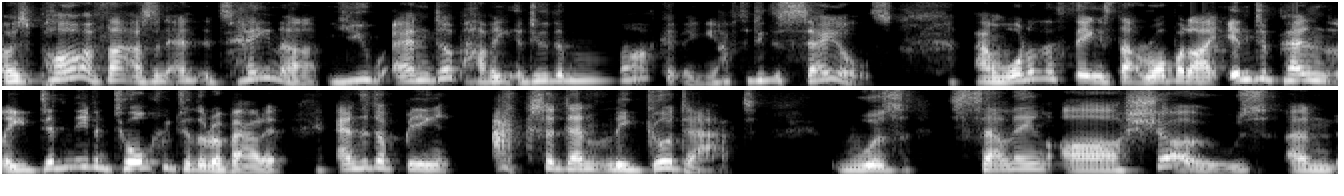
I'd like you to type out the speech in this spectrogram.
as part of that, as an entertainer, you end up having to do the marketing. You have to do the sales. And one of the things that Rob and I independently didn't even talk to each other about it, ended up being accidentally good at was selling our shows and,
